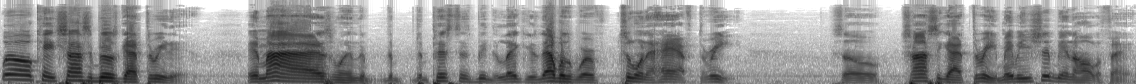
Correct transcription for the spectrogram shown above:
well, okay, Chauncey Billups got three then. In my eyes, when the, the, the Pistons beat the Lakers, that was worth two and a half, three. So Chauncey got three. Maybe he should be in the Hall of Fame.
